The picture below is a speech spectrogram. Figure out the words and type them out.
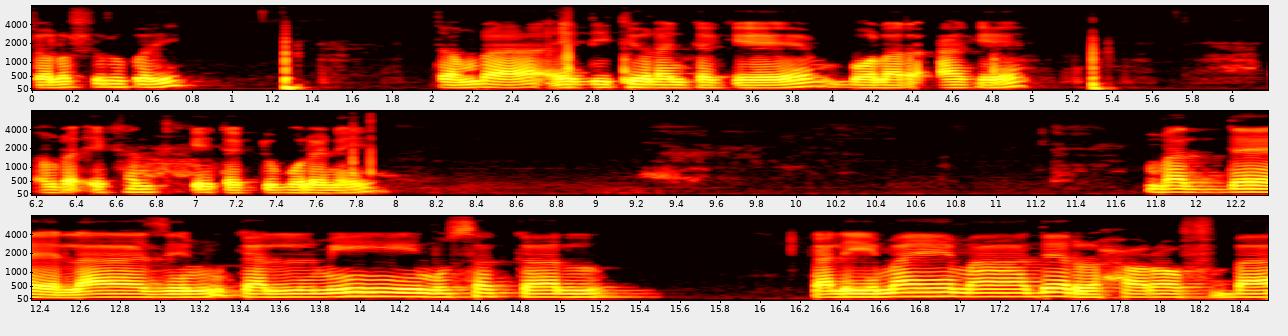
চলো শুরু করি। তো আমরা এই দ্বিতীয় লাইনটাকে বলার আগে আমরা এখান থেকে এটা একটু বলে নেই। মাদ্দে লাজিম কালমি মুসাক্কাল কালিমায় মাদের হরফ বা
